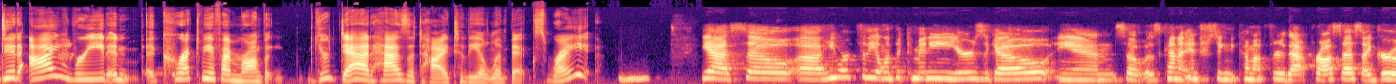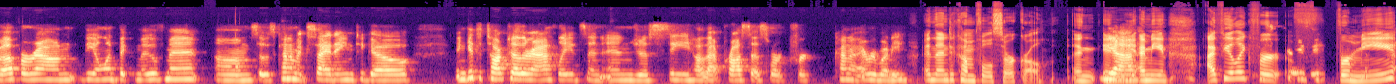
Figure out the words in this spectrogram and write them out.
did I read and uh, correct me if I'm wrong, but your dad has a tie to the Olympics, right? Mm-hmm. Yeah, so uh, he worked for the Olympic Committee years ago, and so it was kind of interesting to come up through that process. I grew up around the Olympic movement, um, so it was kind of exciting to go and get to talk to other athletes and, and just see how that process worked for kind of everybody. And then to come full circle. And, and yeah, I mean, I feel like for for me,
